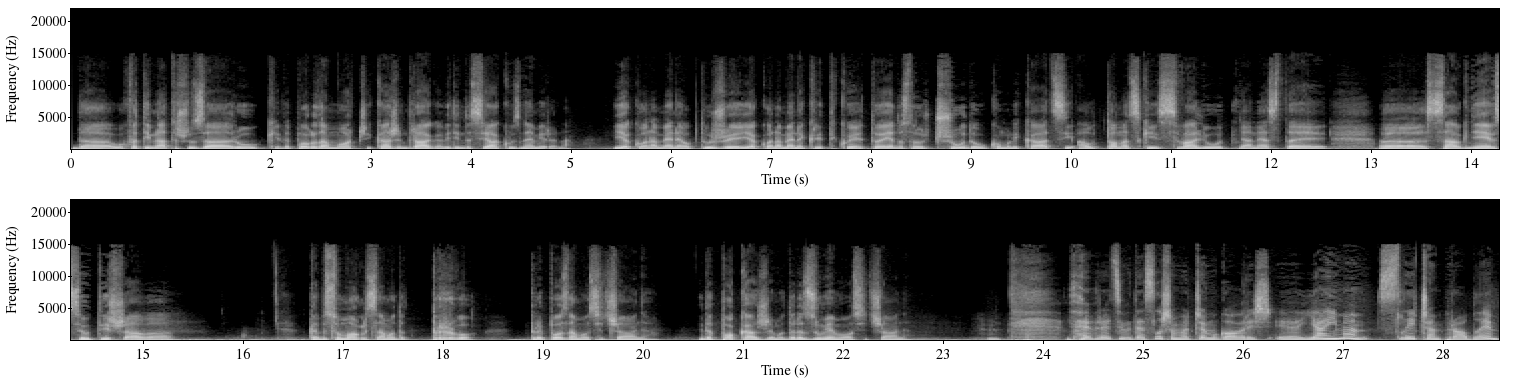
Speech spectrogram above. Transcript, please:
da uhvatim Natašu za ruke, da pogledam oči, kažem, draga, vidim da si jako uznemirena iako ona mene optužuje, iako ona mene kritikuje, to je jednostavno čudo u komunikaciji, automatski sva ljutnja nestaje, uh, sav gnjev se utišava, kad bi smo mogli samo da prvo prepoznamo osjećanja i da pokažemo, da razumijemo osjećanja. Hm. Evo recimo da slušam o čemu govoriš. E, ja imam sličan problem,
